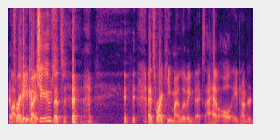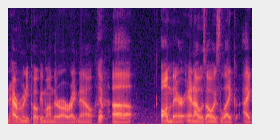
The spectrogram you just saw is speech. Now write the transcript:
That's my I keep my. Pikachus. That's that's where I keep my living decks. I have all 800 and however many Pokemon there are right now. Yep. Uh, on there, and I was always like, I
